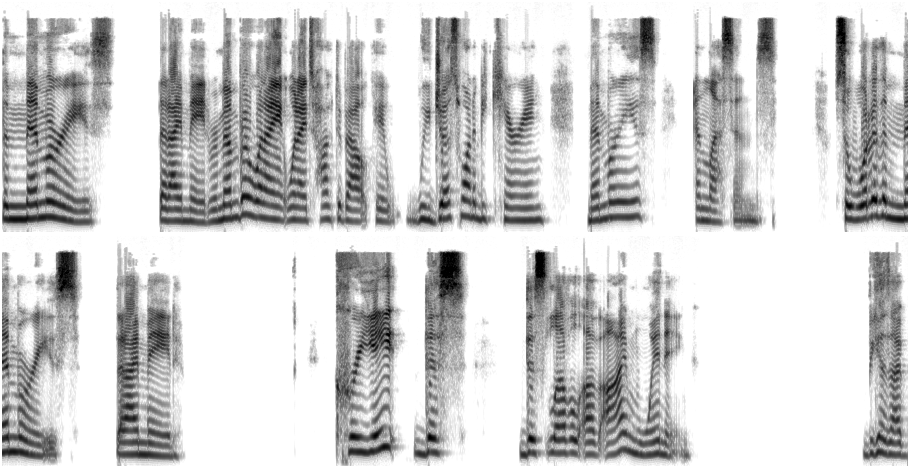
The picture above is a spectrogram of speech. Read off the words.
the memories that I made? Remember when I when I talked about okay, we just want to be carrying memories and lessons. So what are the memories that I made? Create this this level of I'm winning because I've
